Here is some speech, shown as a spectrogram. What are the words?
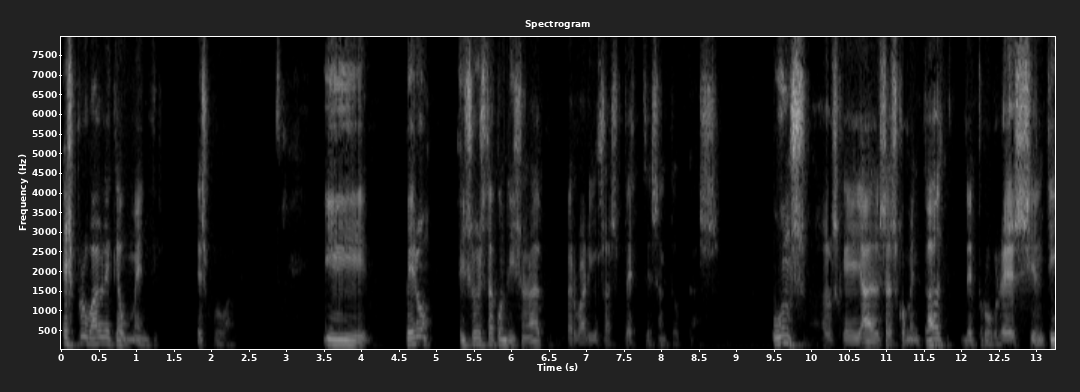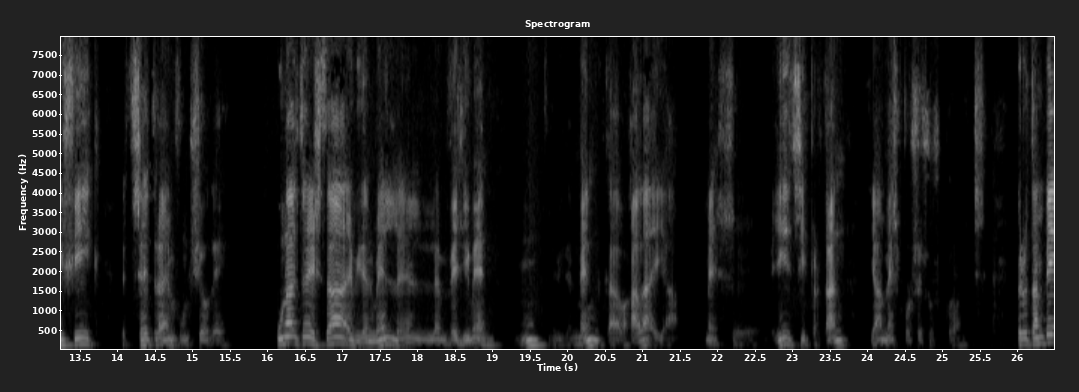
és probable que augmenti, és probable. I, però això està condicionat per diversos aspectes, en tot cas. Uns, els que ja els has comentat, de progrés científic, etc en funció de. Un altre està, evidentment, l'envelliment. Mm? Evidentment, cada vegada hi ha més eh, envellits i, per tant, hi ha més processos crònics. Però també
